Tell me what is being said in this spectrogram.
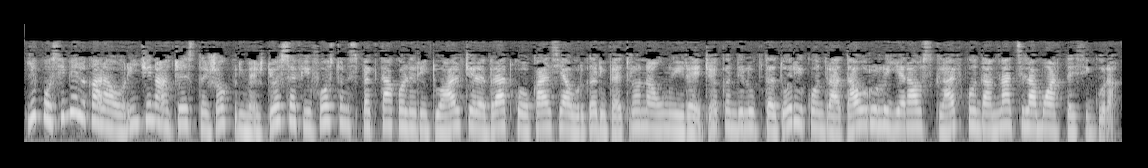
E posibil ca la origine acest joc primejdios să fi fost un spectacol ritual celebrat cu ocazia urcării pe tron a unui rege, când luptătorii contra taurului erau sclavi condamnați la moarte sigură.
